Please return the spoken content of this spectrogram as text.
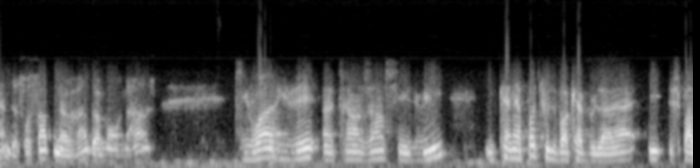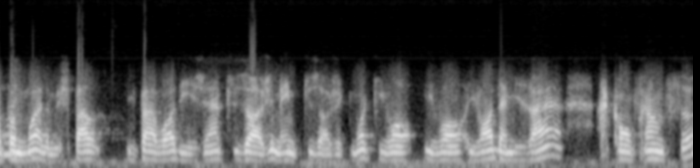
ans, de 69 ans de mon âge, qui voit arriver un transgenre chez lui, il connaît pas tout le vocabulaire. Il- je parle pas de moi, là, mais je parle, il peut avoir des gens plus âgés, même plus âgés que moi, qui vont, ils vont, ils vont avoir de la misère à comprendre ça.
